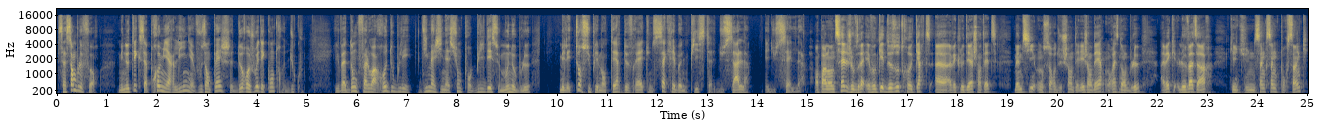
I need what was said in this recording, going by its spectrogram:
Ça semble fort, mais notez que sa première ligne vous empêche de rejouer des contres du coup. Il va donc falloir redoubler d'imagination pour builder ce mono bleu, mais les tours supplémentaires devraient être une sacrée bonne piste du sale et du sel. En parlant de sel, je voudrais évoquer deux autres cartes euh, avec le DH en tête. Même si on sort du champ des légendaires, on reste dans le bleu avec le Vazar, qui est une 5-5 pour 5,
